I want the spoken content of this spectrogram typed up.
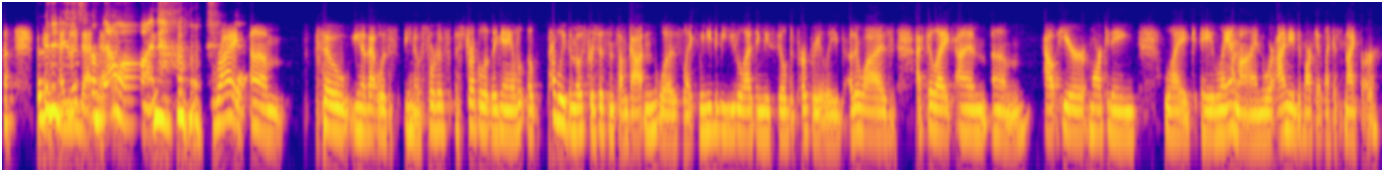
We're going to do this from data. now on. right. Yeah. Um, so you know that was you know sort of a struggle at the beginning. Probably the most resistance I've gotten was like we need to be utilizing these fields appropriately. Otherwise, I feel like I'm um, out here marketing like a landmine where I need to market like a sniper.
